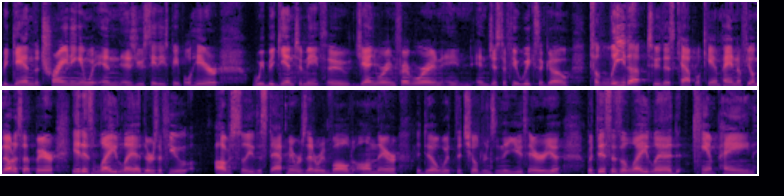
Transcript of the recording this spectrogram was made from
began the training. And, we, and, as you see these people here, we begin to meet through January and February and, and, just a few weeks ago to lead up to this capital campaign. And if you'll notice up there, it is lay led. There's a few obviously the staff members that are involved on there that deal with the children's and the youth area. But this is a lay-led campaign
